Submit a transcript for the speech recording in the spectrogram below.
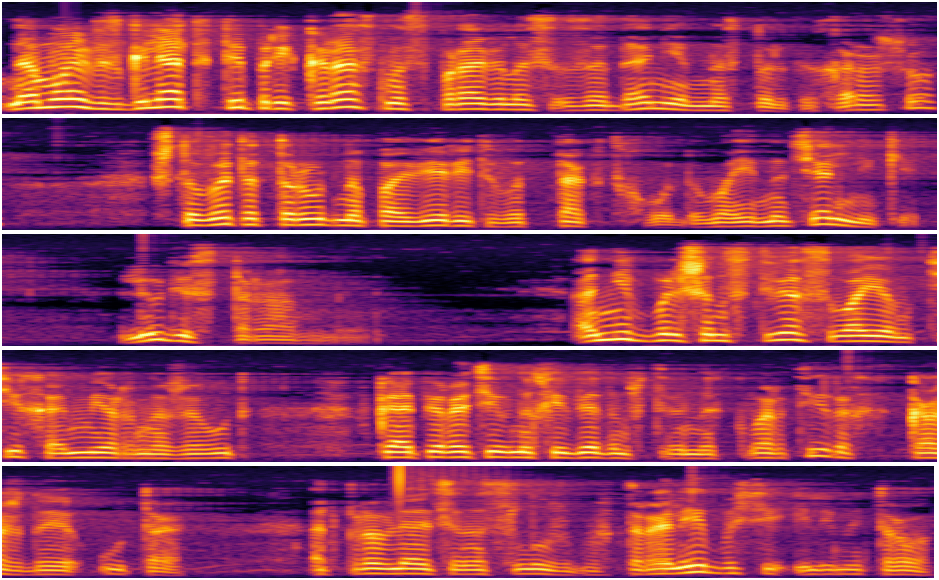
На мой взгляд, ты прекрасно справилась с заданием настолько хорошо, что в это трудно поверить вот так сходу. Мои начальники — люди странные. Они в большинстве своем тихо, мирно живут кооперативных и ведомственных квартирах каждое утро, отправляются на службу в троллейбусе или метро,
